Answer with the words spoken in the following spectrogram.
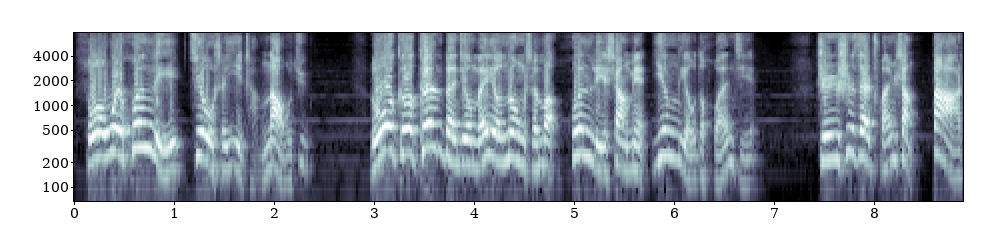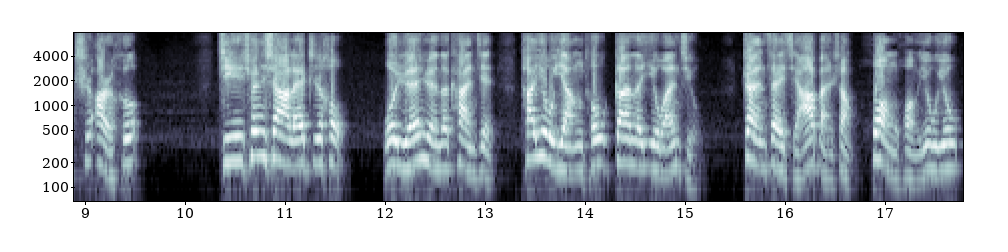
所谓婚礼就是一场闹剧。罗哥根本就没有弄什么婚礼上面应有的环节，只是在船上大吃二喝。几圈下来之后，我远远的看见他又仰头干了一碗酒，站在甲板上晃晃悠悠。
